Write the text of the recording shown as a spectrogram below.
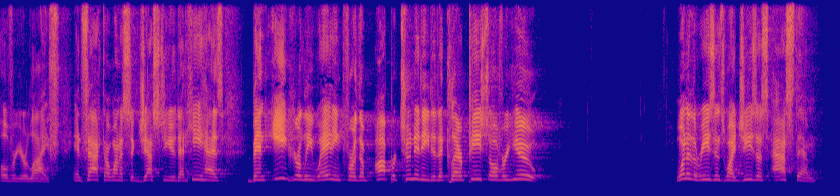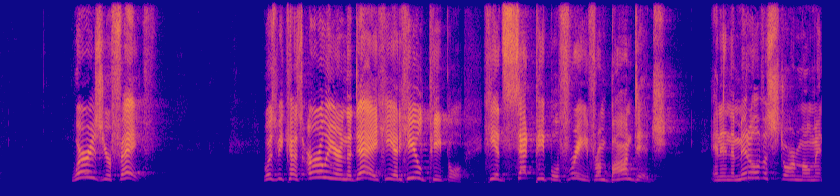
over your life. In fact, I want to suggest to you that he has been eagerly waiting for the opportunity to declare peace over you. One of the reasons why Jesus asked them, Where is your faith? was because earlier in the day he had healed people, he had set people free from bondage. And in the middle of a storm moment,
